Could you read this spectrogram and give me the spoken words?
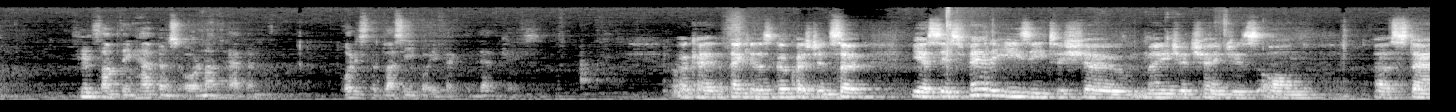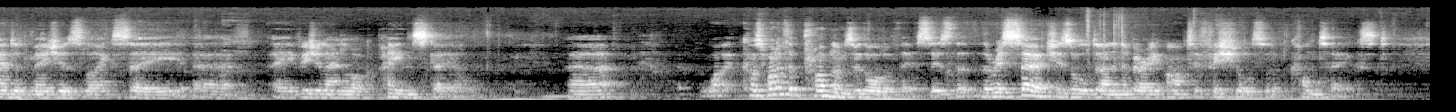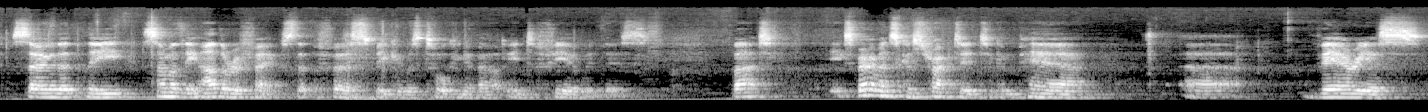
hmm. something happens or not happen, what is the placebo effect in that case? Okay, thank you. That's a good question. So, yes, it's fairly easy to show major changes on uh, standard measures like, say, uh, a visual analog pain scale. Uh, because one of the problems with all of this is that the research is all done in a very artificial sort of context, so that the some of the other effects that the first speaker was talking about interfere with this. But experiments constructed to compare uh, various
